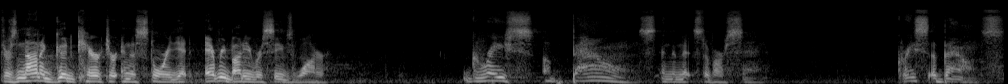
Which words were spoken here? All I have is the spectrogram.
There's not a good character in the story, yet everybody receives water. Grace abounds in the midst of our sin. Grace abounds.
